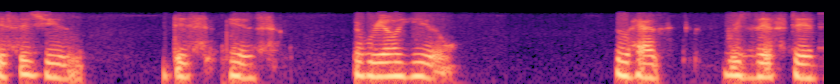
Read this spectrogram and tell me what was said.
This is you. This is the real you who has resisted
